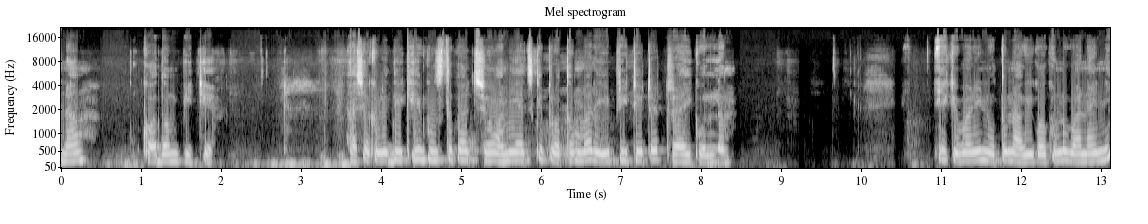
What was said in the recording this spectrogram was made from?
নাম কদম পিঠে। আশা করি দেখেই বুঝতে পারছ, আমি আজকে প্রথমবার এই পিঠেটা ট্রাই করলাম। একেবারেই নতুন, আগে কখনো বানাইনি।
